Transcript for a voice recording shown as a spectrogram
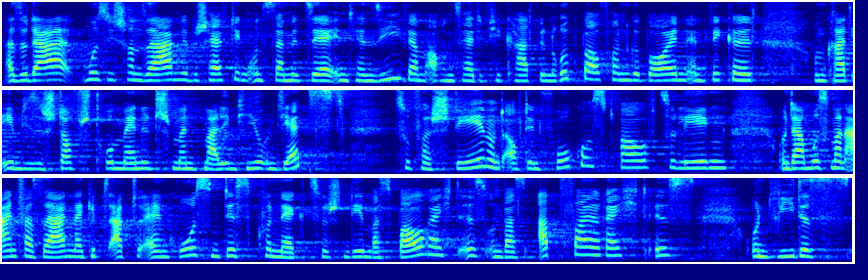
Also da muss ich schon sagen, wir beschäftigen uns damit sehr intensiv. Wir haben auch ein Zertifikat für den Rückbau von Gebäuden entwickelt, um gerade eben dieses Stoffstrommanagement mal im Hier und Jetzt zu verstehen und auch den Fokus drauf zu legen. Und da muss man einfach sagen, da gibt es aktuell einen großen Disconnect zwischen dem, was Baurecht ist und was Abfallrecht ist und wie das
